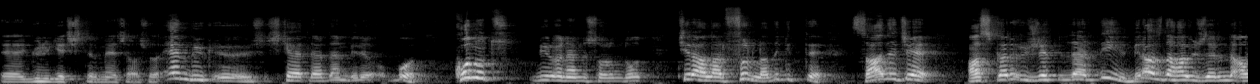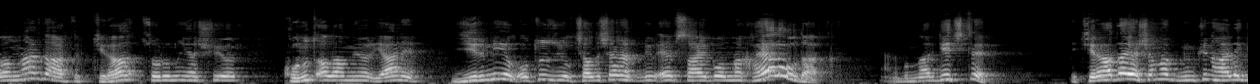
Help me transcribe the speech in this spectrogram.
e, günü geçiştirmeye çalışıyorlar. En büyük e, şikayetlerden biri bu. Konut bir önemli sorun o. Kiralar fırladı gitti. Sadece asgari ücretliler değil biraz daha üzerinde alanlar da artık kira sorunu yaşıyor. Konut alamıyor. Yani 20 yıl 30 yıl çalışarak bir ev sahibi olmak hayal oldu artık. Yani bunlar geçti. E, kirada yaşamak mümkün hale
